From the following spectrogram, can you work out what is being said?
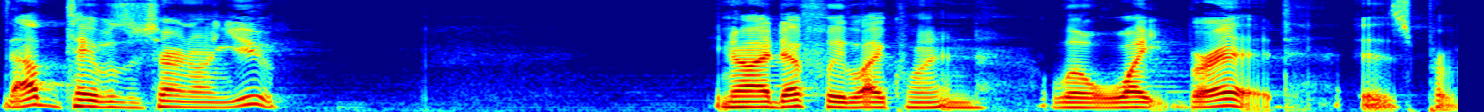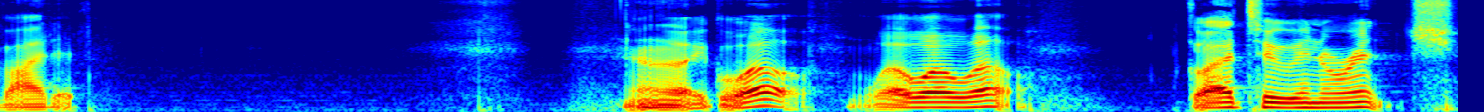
Now the tables are turned on you. You know, I definitely like when a little white bread is provided. And I'm like, whoa, well, well, well. Glad to enrich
